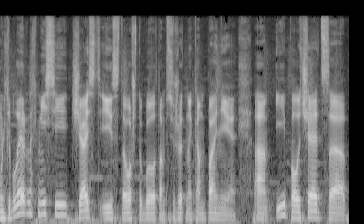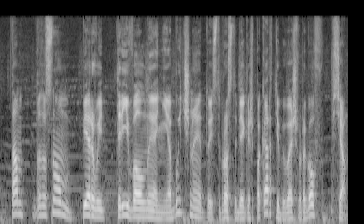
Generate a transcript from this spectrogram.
мультиплеерных миссий, часть из того, что было там в сюжетной кампании. А, и получается, там в основном первые три волны они обычные, то есть ты просто бегаешь по карте, убиваешь врагов, все.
